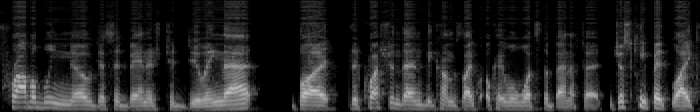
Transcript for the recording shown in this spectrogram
probably no disadvantage to doing that. But the question then becomes like, okay, well, what's the benefit? Just keep it like,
